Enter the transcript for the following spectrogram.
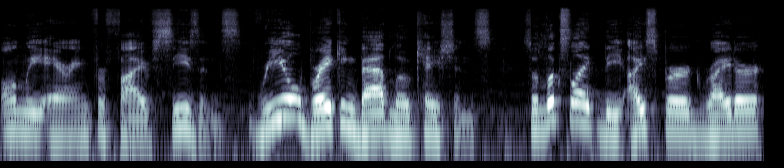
only airing for five seasons. Real Breaking Bad locations. So it looks like the iceberg writer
